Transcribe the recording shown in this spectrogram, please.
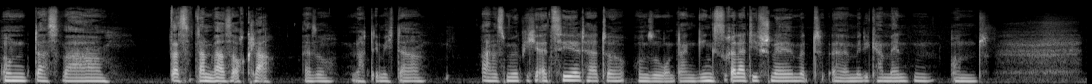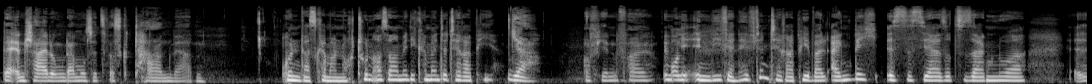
Und das war, das, dann war es auch klar. Also nachdem ich da alles Mögliche erzählt hatte und so. Und dann ging es relativ schnell mit äh, Medikamenten und der Entscheidung, da muss jetzt was getan werden. Und was kann man noch tun außer Medikamente, Therapie? Ja, auf jeden Fall. Und inwiefern hilft denn Therapie? Weil eigentlich ist es ja sozusagen nur äh,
